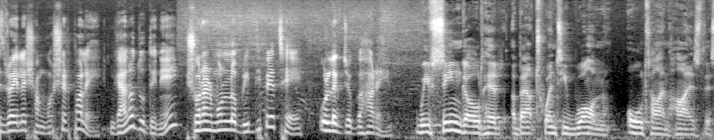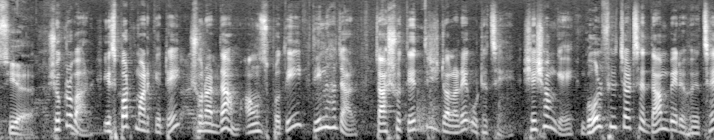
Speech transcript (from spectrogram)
ইসরায়েলের সংঘর্ষের ফলে গেল দুদিনে সোনার মূল্য বৃদ্ধি পেয়েছে উল্লেখযোগ্য হারে। We've seen gold hit about 21 all time highs this year. শুক্রবার স্পট মার্কেটে সোনার দাম আউন্স প্রতি তিন হাজার চারশো তেত্রিশ ডলারে উঠেছে। সে সঙ্গে গোল্ড ফিউচার্সের দাম বেড়ে হয়েছে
